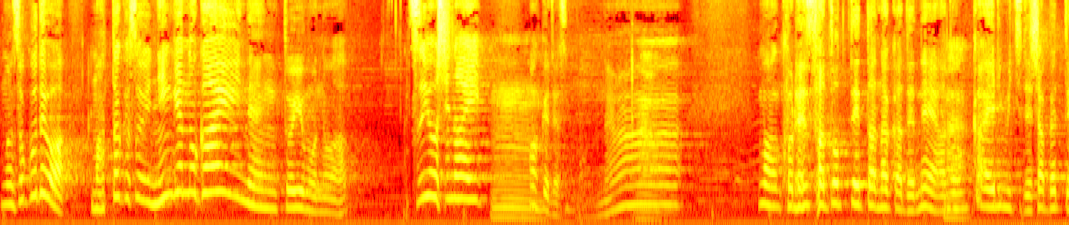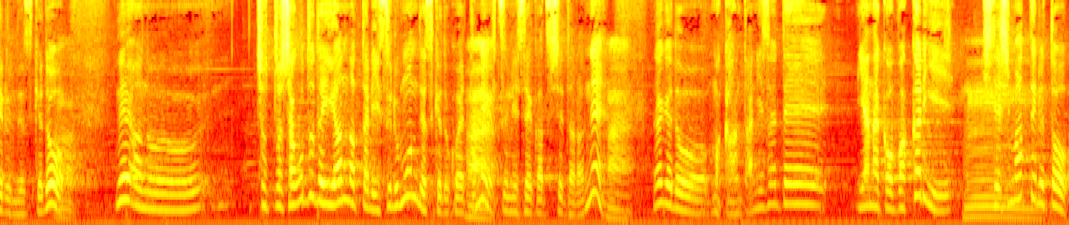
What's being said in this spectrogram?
まあ、そこでは全くそういう人間の概念というものは通用しないわけですもんね。まあこれ悟ってた中でねあの帰り道で喋ってるんですけど、ねあのちょっとしたことで嫌になったりするもんですけどこうやってね、はい。普通に生活してたらね、はだけど、まあ、簡単にそうやって嫌な顔ばっかりしてしまってるとやっ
